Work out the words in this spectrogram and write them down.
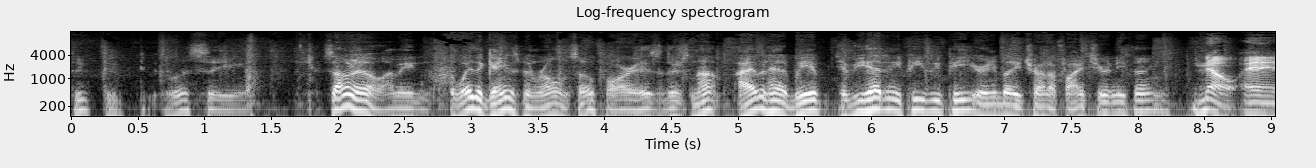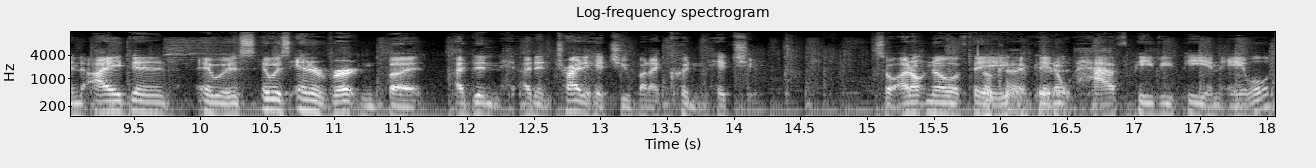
Doo, doo, doo. Let's see. So I don't know. I mean, the way the game's been rolling so far is there's not. I haven't had. We have. Have you had any PvP or anybody try to fight you or anything? No, and I didn't. It was it was inadvertent, but I didn't I didn't try to hit you, but I couldn't hit you. So I don't know if they Okay, if they don't have PvP enabled.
